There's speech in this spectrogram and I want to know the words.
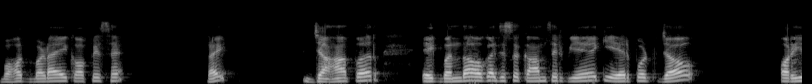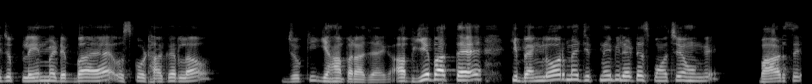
बहुत बड़ा एक ऑफ़िस है राइट जहाँ पर एक बंदा होगा जिसका काम सिर्फ़ ये है कि एयरपोर्ट जाओ और ये जो प्लेन में डिब्बा है उसको उठाकर लाओ, जो कि यहाँ पर आ जाएगा। अब ये बात तय है कि बेंगलोर में जितने भी लेटर्स पहुँचे होंगे बाहर से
